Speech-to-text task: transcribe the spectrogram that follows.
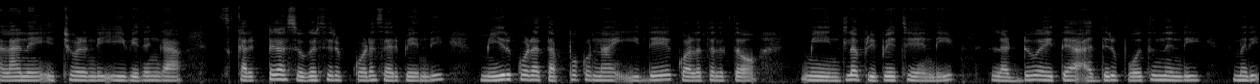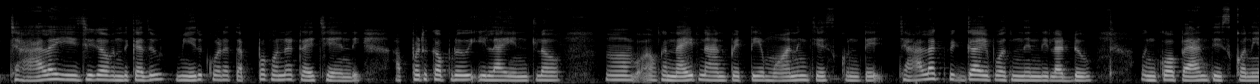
అలానే ఇది చూడండి ఈ విధంగా కరెక్ట్గా షుగర్ సిరప్ కూడా సరిపోయింది. మీరు కూడా తప్పకుండా ఇదే కొలతలతో మీ ఇంట్లో ప్రిపేర్ చేయండి. లడ్డు అయితే అదిరిపోతుందండి. మరి చాలా ఈజీగా ఉంది కదూ? మీరు కూడా తప్పకుండా ట్రై చేయండి. అప్పటికప్పుడు ఇలా ఇంట్లో ఒక నైట్ నానపెట్టి మార్నింగ్ చేసుకుంటే చాలా క్విక్గా అయిపోతుందండి లడ్డు. ఇంకో ప్యాన్ తీసుకొని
